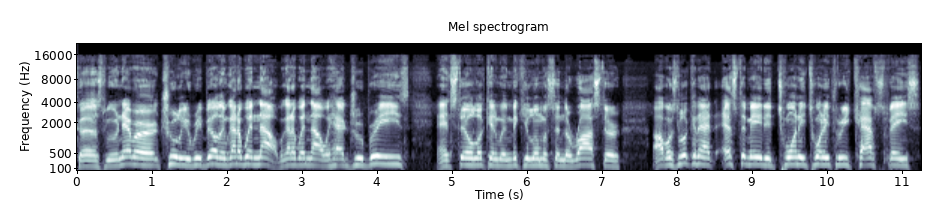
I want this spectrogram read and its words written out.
because we were never truly rebuilding. We got to win now. We got to win now. We had Drew Brees and still looking with Mickey Loomis in the roster. I was looking at estimated 2023 cap space.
